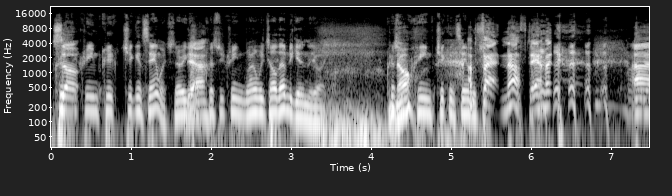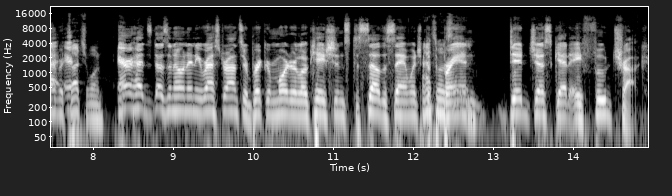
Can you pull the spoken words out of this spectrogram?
Krispy So Kreme chicken sandwich. There you Yeah. go. Krispy Kreme. Why don't we tell them to get into it? Krispy No. Kreme chicken sandwich. I'm fat enough. Damn it. I'll Uh, never Air- touch one. Airheads doesn't own any restaurants or brick or mortar locations to sell the sandwich, That's but the brand saying. did just get a food truck.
